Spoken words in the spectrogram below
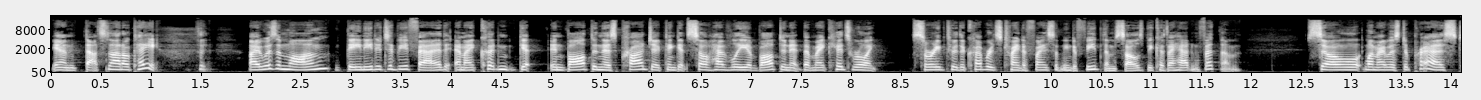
And that's not okay. I was a mom, they needed to be fed, and I couldn't get involved in this project and get so heavily involved in it that my kids were like sorting through the cupboards trying to find something to feed themselves because I hadn't fed them. So when I was depressed,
